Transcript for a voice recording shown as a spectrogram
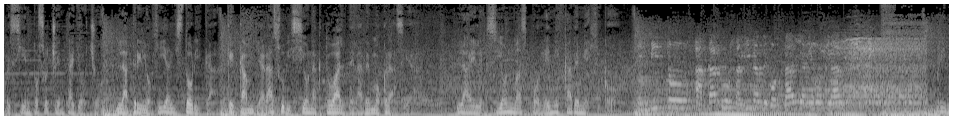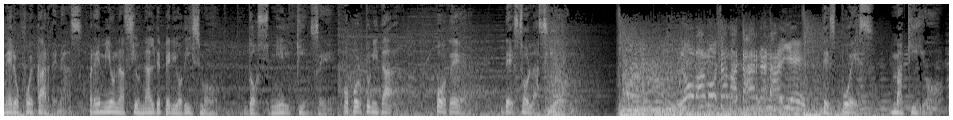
1988, la trilogía histórica que cambiará su visión actual de la democracia. La elección más polémica de México. Invito a Carlos Salinas de Gortari a negociar. Primero fue Cárdenas, Premio Nacional de Periodismo 2015. Oportunidad, poder, desolación. ¡No vamos a matar a nadie! Después, Maquío.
